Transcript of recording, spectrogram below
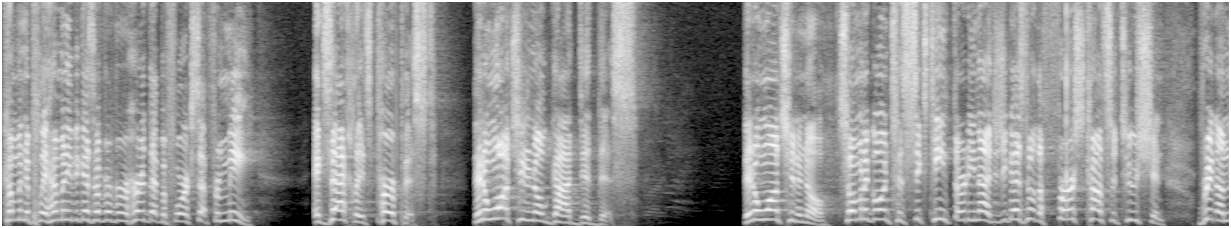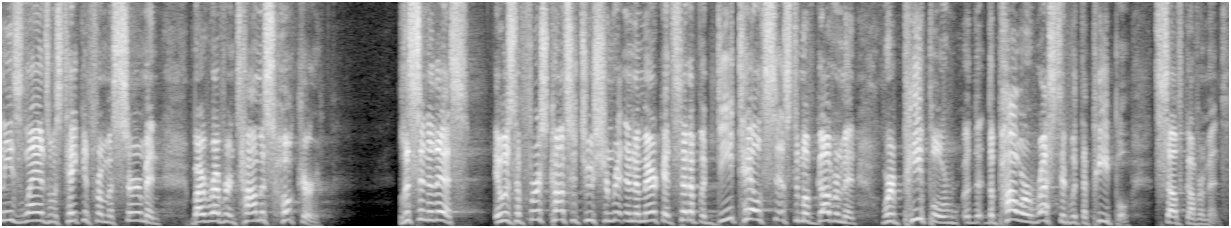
come into play. How many of you guys have ever heard that before except from me? Exactly, it's purposed. They don't want you to know God did this. They don't want you to know. So I'm to go into 1639. Did you guys know the first constitution written on these lands was taken from a sermon by Reverend Thomas Hooker? Listen to this. It was the first constitution written in America. It set up a detailed system of government where people, the power rested with the people, self government.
